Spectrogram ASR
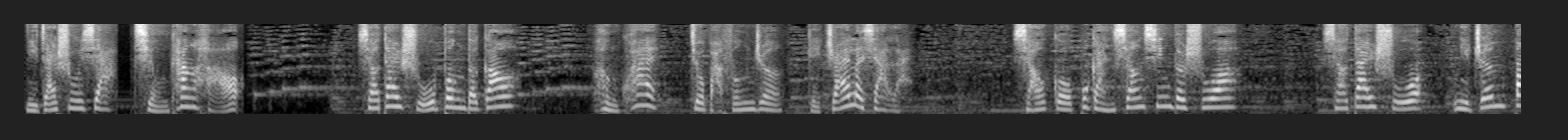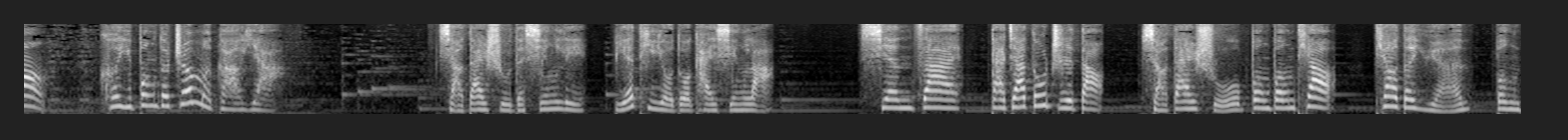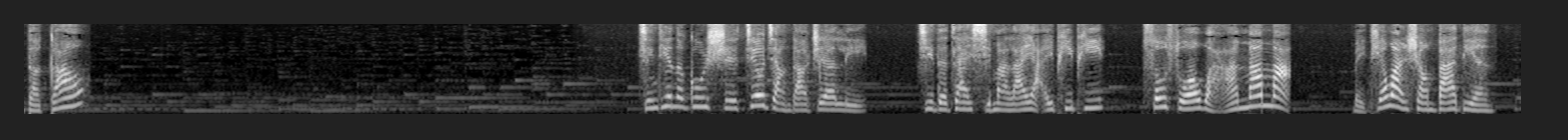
你在树下，请看好。”小袋鼠蹦得高，很快就把风筝给摘了下来。小狗不敢相信地说：“小袋鼠，你真棒！”可以蹦得这么高呀！小袋鼠的心里别提有多开心啦。现在大家都知道，小袋鼠蹦蹦跳，跳得远，蹦得高。今天的故事就讲到这里，记得在喜马拉雅 APP 搜索“晚安妈妈”，每天晚上八点。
